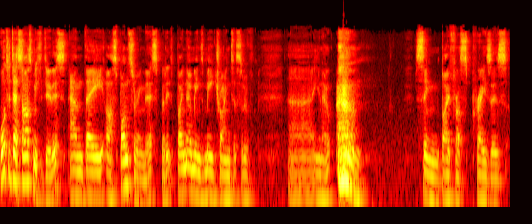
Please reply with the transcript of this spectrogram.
Autodesk asked me to do this, and they are sponsoring this, but it's by no means me trying to sort of, uh, you know, sing Bifrost praises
